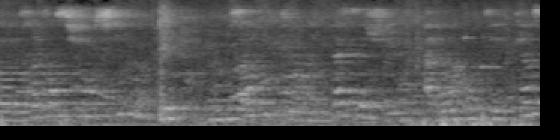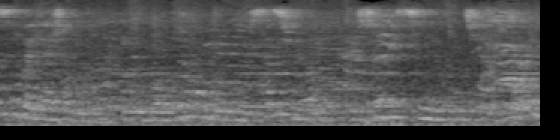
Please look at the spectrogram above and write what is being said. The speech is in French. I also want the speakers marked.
Speaker 1: Votre attention s'il vous plaît, nous invitons les passagers à n'emporter qu'un seul bagage à bord et nous leur demandons de s'assurer que celui-ci ne contient aucun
